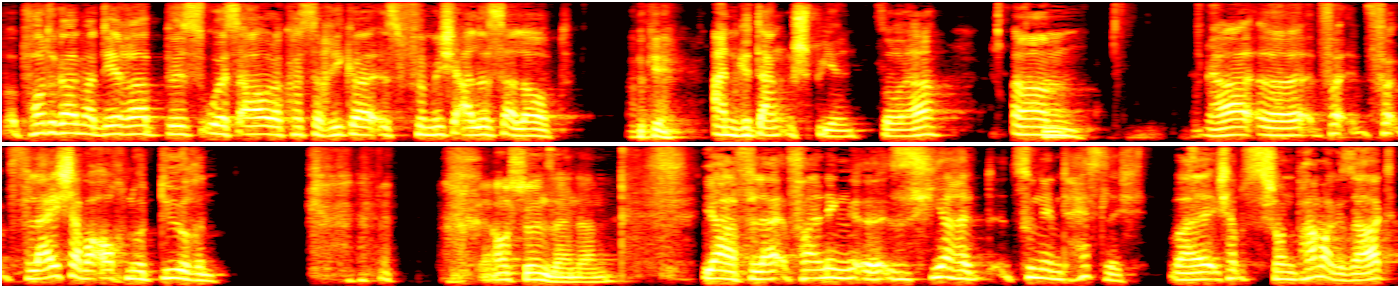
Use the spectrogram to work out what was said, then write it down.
Portugal, Madeira bis USA oder Costa Rica ist für mich alles erlaubt Okay. an Gedankenspielen. So, ja. Ähm, ja, äh, v- v- vielleicht aber auch nur Düren. Kann auch schön sein dann. Ja, vor allen Dingen äh, ist es hier halt zunehmend hässlich, weil ich habe es schon ein paar Mal gesagt,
